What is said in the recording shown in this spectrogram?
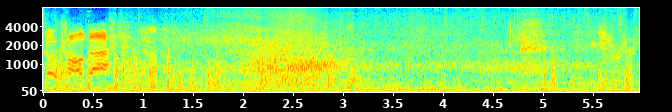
Got Carl back. You get it ready.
